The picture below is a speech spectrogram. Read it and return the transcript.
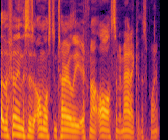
have a feeling this is almost entirely, if not all, cinematic at this point.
